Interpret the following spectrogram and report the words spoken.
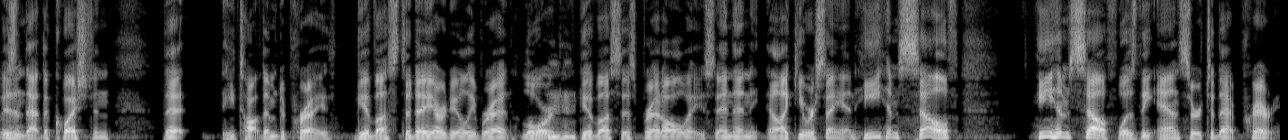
Isn't that the question that he taught them to pray? Give us today our daily bread. Lord, mm-hmm. give us this bread always. And then, like you were saying, he himself, he himself was the answer to that prayer.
